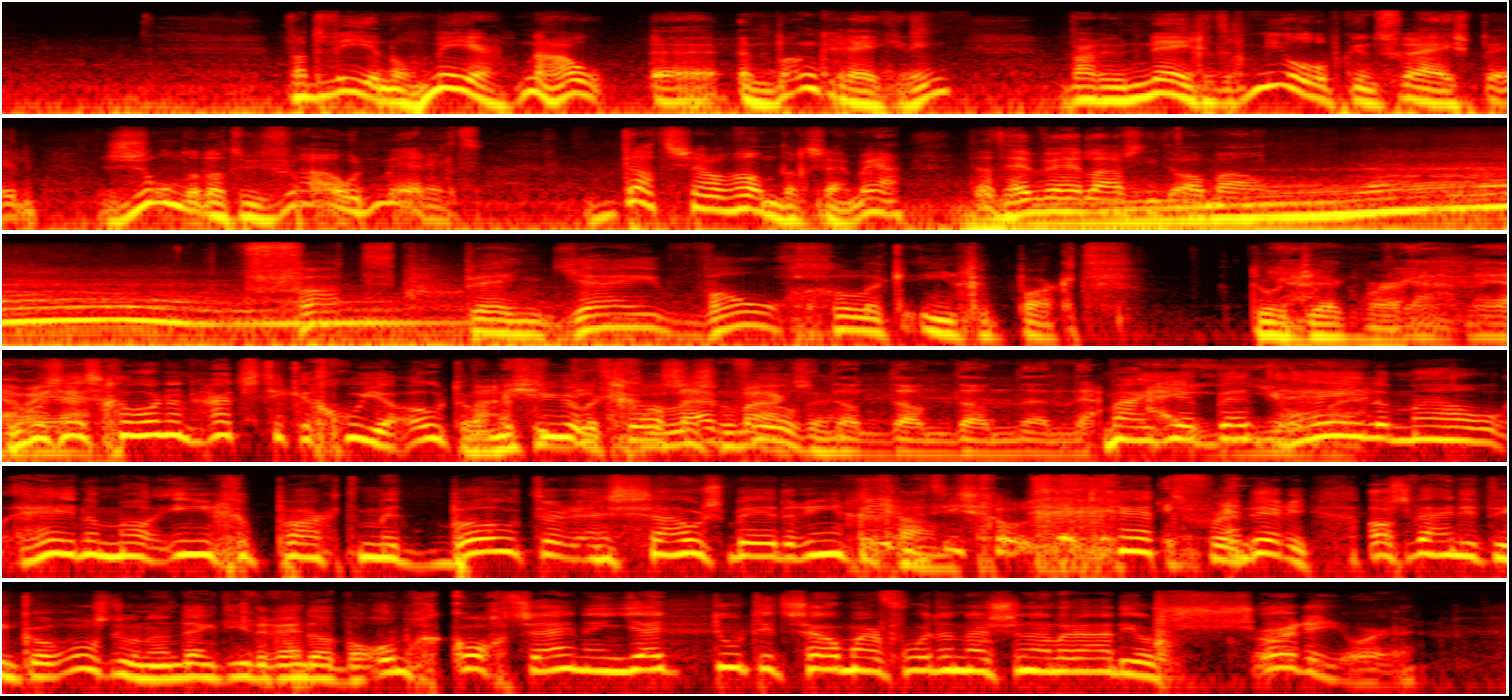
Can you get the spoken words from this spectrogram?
wat wil je nog meer? Nou, eh, een bankrekening waar u 90 mil op kunt vrijspelen... zonder dat uw vrouw het merkt. Dat zou handig zijn. Maar ja, dat hebben we helaas niet allemaal. Wat ben jij walgelijk ingepakt door Jaguar. ja, nou ja, Jongens, maar ja. het is gewoon een hartstikke goede auto. Maar Natuurlijk, zoals er zoveel zijn. dan... dan, dan, dan Maar je bent jongen. helemaal, helemaal ingepakt met boter en saus ben je erin gegaan. het is gewoon verderrie. Als wij dit in Coros doen, dan denkt iedereen dat we omgekocht zijn. En jij doet dit zomaar voor de Nationale Radio. Sorry hoor.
